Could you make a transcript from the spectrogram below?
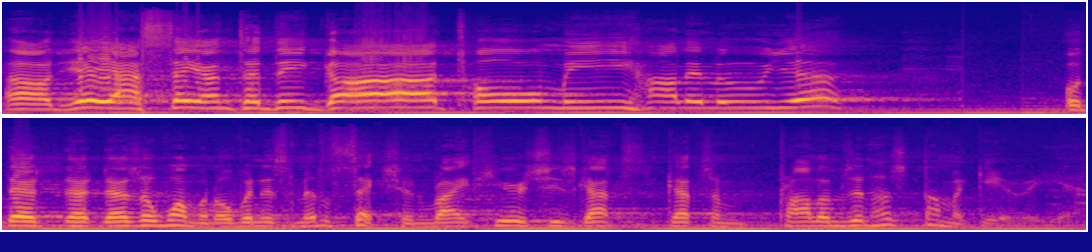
uh, Yea, I say unto thee, God told me, hallelujah. Oh, there, there, there's a woman over in this middle section right here. She's got, got some problems in her stomach area.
